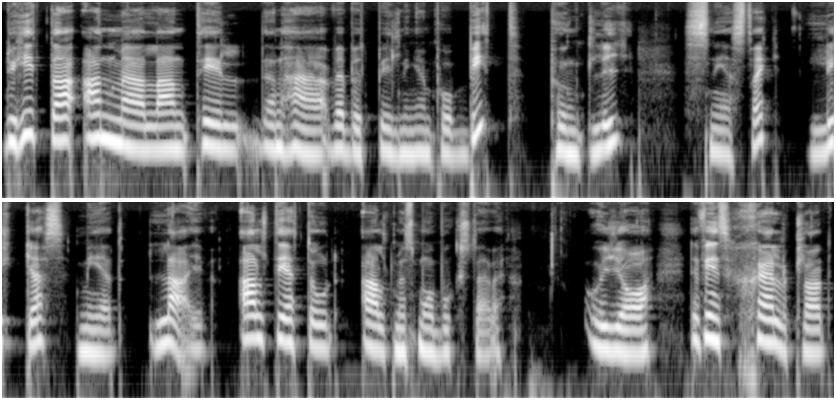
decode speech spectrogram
Du hittar anmälan till den här webbutbildningen på bit.ly lyckas med live. Allt i ett ord, allt med små bokstäver. Och ja, det finns självklart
